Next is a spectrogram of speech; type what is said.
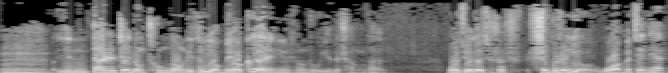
嗯嗯，但是这种冲动里头有没有个人英雄主义的成分？我觉得就是是不是有我们今天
